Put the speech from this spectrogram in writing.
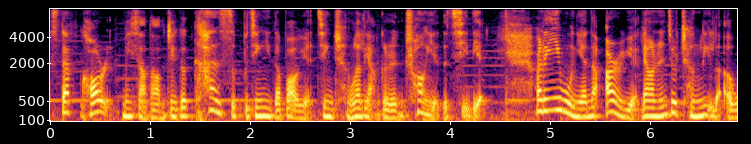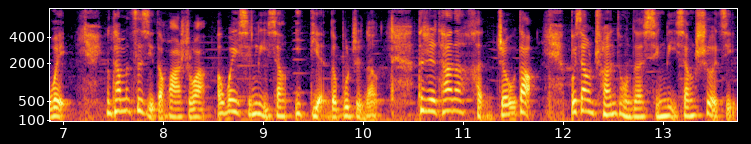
Steph Curry。没想到这个看似不经意的抱怨，竟成了两个人。创业的起点。二零一五年的二月，两人就成立了 Away。用他们自己的话说啊，Away 行李箱一点都不智能，但是它呢很周到，不像传统的行李箱设计，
